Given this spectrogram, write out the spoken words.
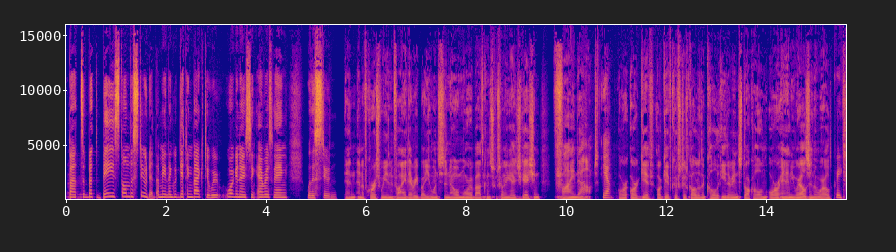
but but based on the student. I mean, like getting back to we're organizing everything with a student. And and of course, we invite everybody who wants to know more about Kunskapsskolan education find out. Yeah. Or or give or give Kunskapsskolan a call either in Stockholm or in anywhere else in the world. Great.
